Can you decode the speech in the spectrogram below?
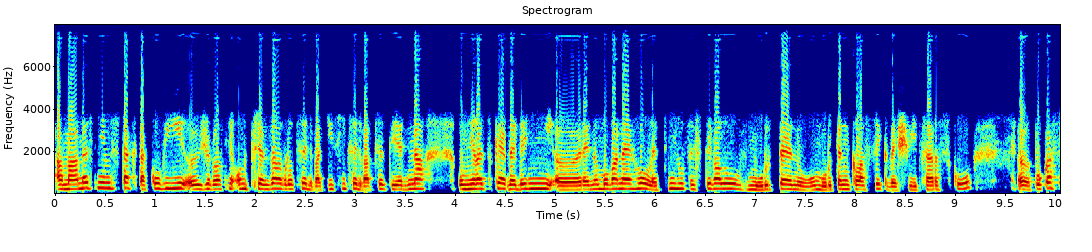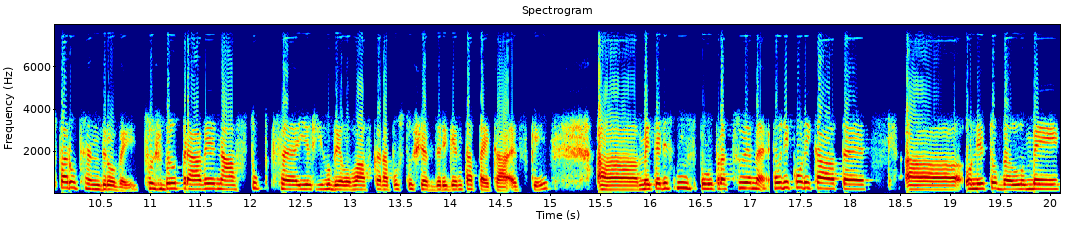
a máme s ním vztah takový, že vlastně on převzal v roce 2021 umělecké vedení renomovaného letního festivalu v Murtenu, Murten Classic ve Švýcarsku, po Kasparu Cendrovi, což byl právě nástupce Jiřího Bělohlávka na postu šéf dirigenta PKFky. A my tedy s ním spolupracujeme po několikáté. A on je to velmi,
